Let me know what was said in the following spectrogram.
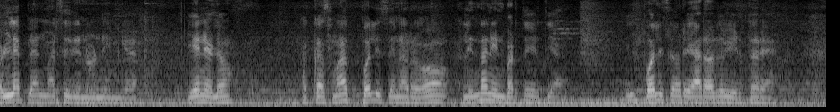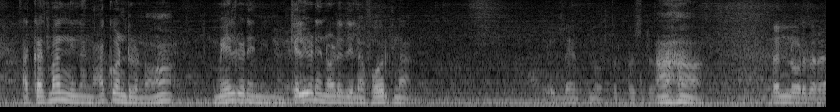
ಒಳ್ಳೆ ಪ್ಲ್ಯಾನ್ ಮಾಡಿಸಿದ್ದೀನಿ ನೋಡಿ ನಿನಗೆ. ಏನು ಹೇಳು? ಅಕಸ್ಮಾತ್ ಪೊಲೀಸ್ ಏನಾರು ಅಲ್ಲಿಂದ ನೀನು ಬರ್ತಾ ಇರ್ತೀಯ? ಇಲ್ಲಿ ಪೊಲೀಸವರು ಯಾರಾದರೂ ಇರ್ತಾರೆ. ಅಕಸ್ಮಾತ್ ನಿನ್ನನ್ನು ಹಾಕೊಂಡ್ರು ಮೇಲ್ಗಡೆ ನೀನು ಕೆಳಗಡೆ ನೋಡೋದಿಲ್ಲ ಫೋರ್ಕ್ನ ಹೆಡ್ ಲ್ಯಾಂಪ್ ನೋಡ್ತಾರೆ ಫಸ್ಟ್ ಹಾಂ ಹಾಂ ನನ್ನ ನೋಡ್ತಾರೆ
